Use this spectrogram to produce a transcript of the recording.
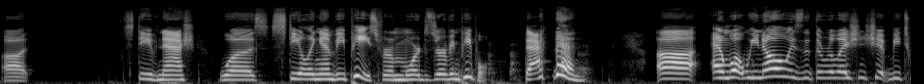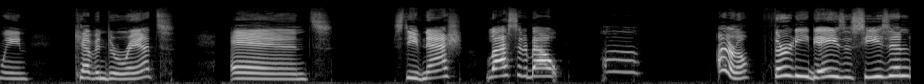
uh, Steve Nash was stealing MVPs from more deserving people back then. Uh, and what we know is that the relationship between Kevin Durant and Steve Nash lasted about, mm, I don't know, 30 days a season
